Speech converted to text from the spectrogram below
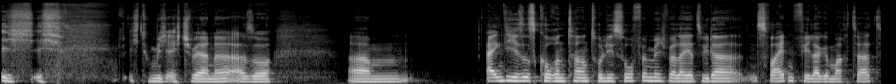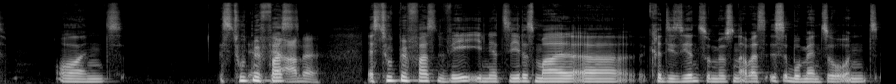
ich, ich, ich tue mich echt schwer, ne? Also, ähm, eigentlich ist es Corentin Tolisso für mich, weil er jetzt wieder einen zweiten Fehler gemacht hat. Und es tut der, mir fast. Es tut mir fast weh, ihn jetzt jedes Mal äh, kritisieren zu müssen, aber es ist im Moment so. Und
